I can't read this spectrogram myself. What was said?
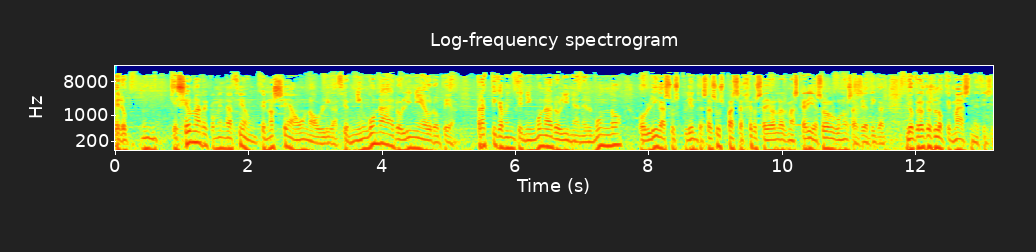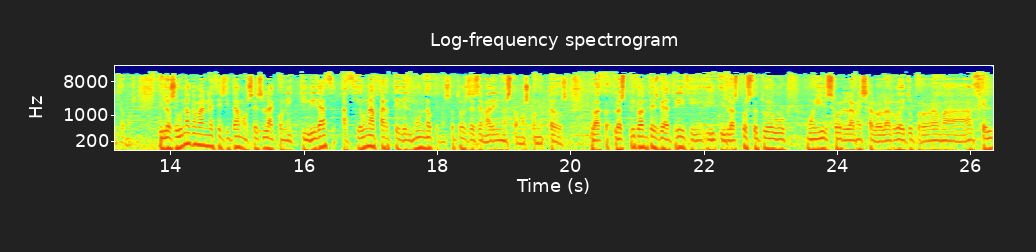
Pero mm, que sea una recomendación, que no sea una obligación. Ninguna aerolínea europea, prácticamente ninguna aerolínea en el mundo obliga a sus clientes, a sus pasajeros a llevar las mascarillas, solo algunos asiáticas. Yo creo que es lo que más necesitamos. Y lo segundo que más necesitamos es la conectividad hacia una parte del mundo que nosotros desde Madrid no estamos conectados. Lo, explico antes, Beatriz, y, y lo has puesto tú muy sobre la mesa a lo largo de tu programa, Ángel.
